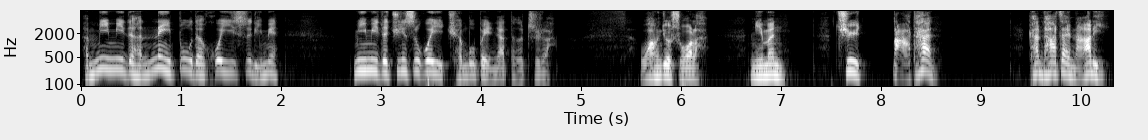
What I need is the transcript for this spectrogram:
很秘密的、很内部的会议室里面，秘密的军事会议全部被人家得知了。王就说了：“你们去打探，看他在哪里。”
